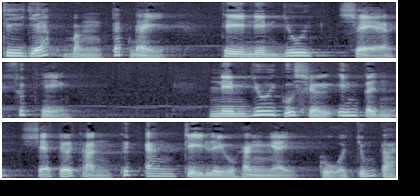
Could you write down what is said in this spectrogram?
tri giác bằng cách này, thì niềm vui sẽ xuất hiện. Niềm vui của sự yên tĩnh sẽ trở thành thức ăn trị liệu hàng ngày của chúng ta.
